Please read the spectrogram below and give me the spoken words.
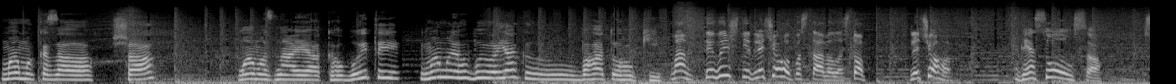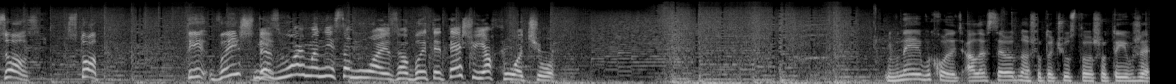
Мама казала шаг. Мама знає, як робити. І мама робила як е, багато років. Мам, ти вишні для чого поставила? Стоп! Для чого? Для соуса. Соус. Стоп! Ти вишні? Дозволь мені самої зробити те, що я хочу. в неї виходить, але все одно, що то чувство, що ти вже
